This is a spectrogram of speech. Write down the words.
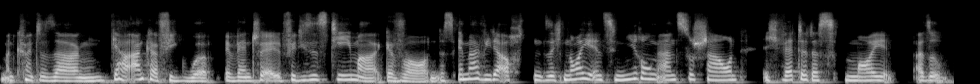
man könnte sagen, ja, Ankerfigur eventuell für dieses Thema geworden. Das immer wieder auch sich neue Inszenierungen anzuschauen. Ich wette, dass Moy also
